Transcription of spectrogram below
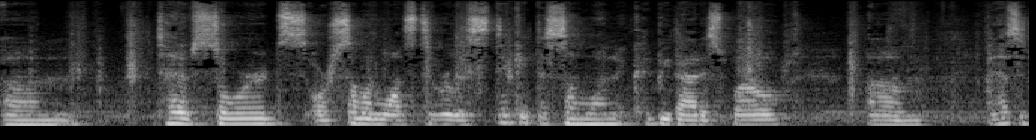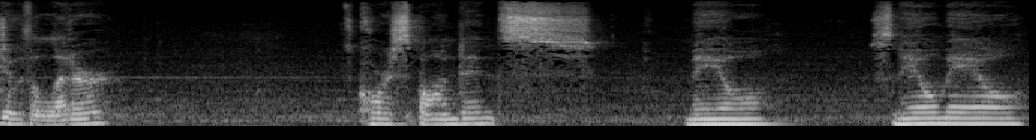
Um, Ten of Swords, or someone wants to really stick it to someone. It could be that as well. Um, it has to do with a letter, correspondence, mail, snail mail,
